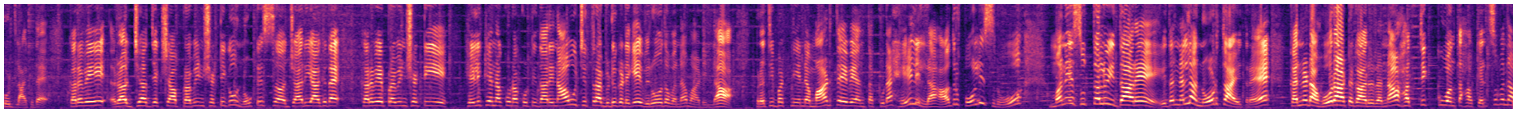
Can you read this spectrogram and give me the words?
ಕೊಡಲಾಗಿದೆ. ಕರವೇ ರಾಜ್ಯಾಧ್ಯಕ್ಷ ಪ್ರವೀಣ್ ಶೆಟ್ಟಿಗೂ ನೋಟಿಸ್ ಜಾರಿಯಾಗಿದೆ. ಕರವೇ ಪ್ರವೀಣ್ ಶೆಟ್ಟಿ ಹೇಳಿಕೆಯನ್ನ ಕೂಡ ಕೊಟ್ಟಿದ್ದಾರೆ. ನಾವು ಚಿತ್ರ ಬಿಡುಗಡೆಗೆ ವಿರೋಧವನ್ನ ಮಾಡಿಲ್ಲ. ಪ್ರತಿಭಟನೆಯನ್ನ ಮಾಡ್ತೇವೆ ಅಂತ ಕೂಡ ಹೇಳಿಲ್ಲ. ಆದ್ರೂ ಪೊಲೀಸರು ಮನೆ ಸುತ್ತಲೂ ಇದ್ದಾರೆ. ಇದನ್ನೆಲ್ಲ ನೋಡ್ತಾ ಇದ್ರೆ ಕನ್ನಡ ಹೋರಾಟಗಾರರನ್ನ ಹತ್ತಿಕ್ಕುವಂತಹ ಕೆಲಸವನ್ನ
